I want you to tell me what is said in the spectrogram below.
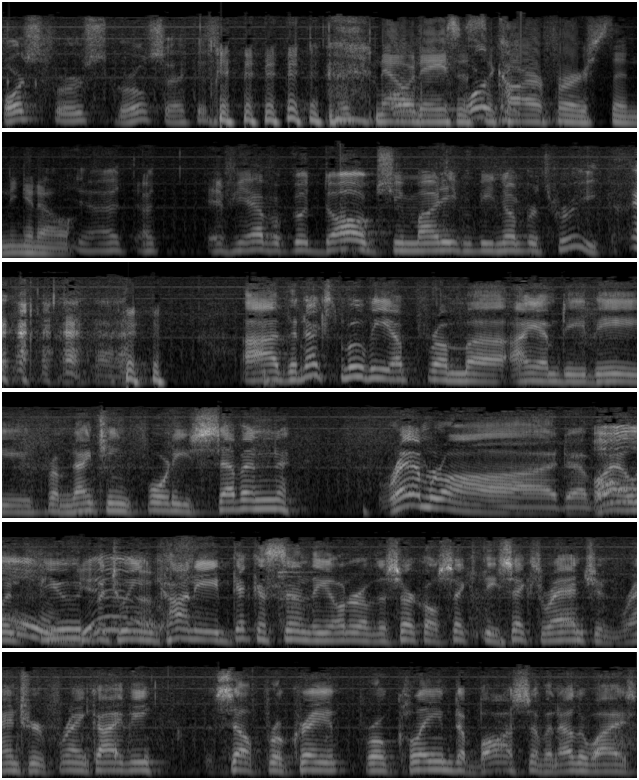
horse first, girl second. Nowadays, it's or- the car first, and you know. yeah, I- I- if you have a good dog, she might even be number three. Uh, the next movie up from uh, IMDb from 1947, Ramrod, a violent Oh, feud yes. between Connie Dickinson, the owner of the Circle 66 Ranch, and rancher Frank Ivy, the self-proclaimed proclaimed boss of an otherwise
